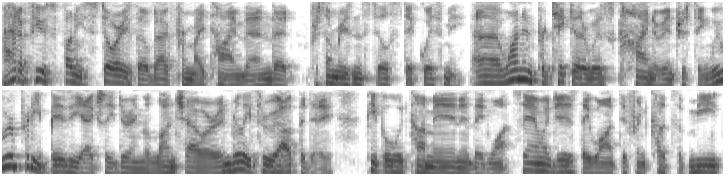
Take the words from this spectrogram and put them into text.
I had a few funny stories, though, back from my time then that for some reason still stick with me. Uh, one in particular was kind of interesting. We were pretty busy actually during the lunch hour and really throughout the day. People would come in and they'd want sandwiches, they want different cuts of meat.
